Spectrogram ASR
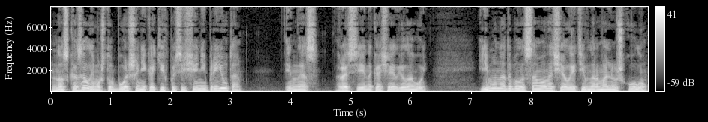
Но сказал ему, что больше никаких посещений приюта. Инес рассеянно качает головой. Ему надо было с самого начала идти в нормальную школу.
